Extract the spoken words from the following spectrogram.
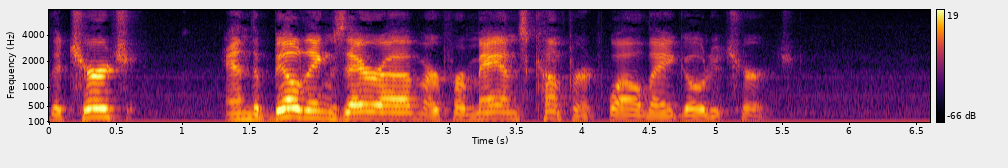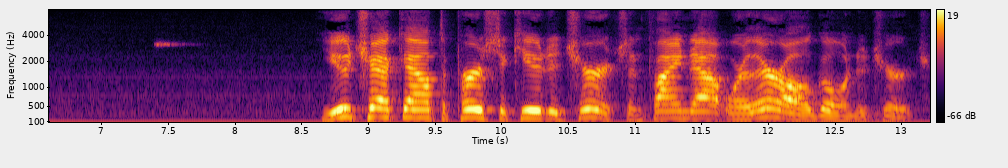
The church and the buildings thereof are for man's comfort while they go to church. You check out the persecuted church and find out where they're all going to church.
